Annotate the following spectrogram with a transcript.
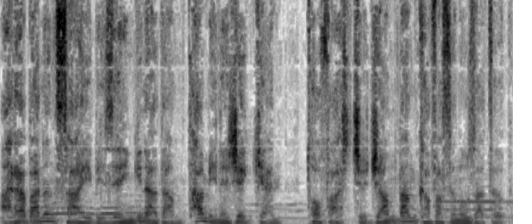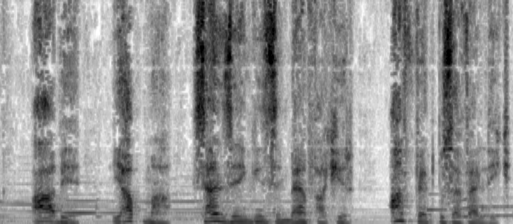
Arabanın sahibi zengin adam tam inecekken Tofaşçı camdan kafasını uzatıp ''Abi yapma sen zenginsin ben fakir affet bu seferlik''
